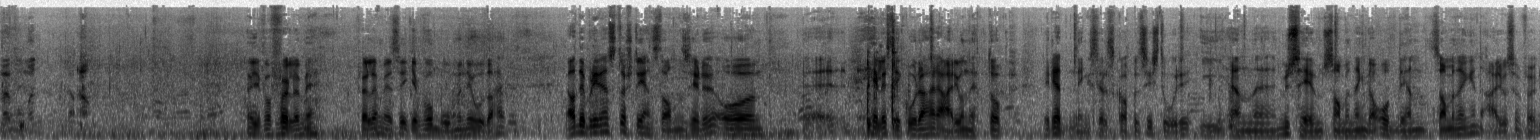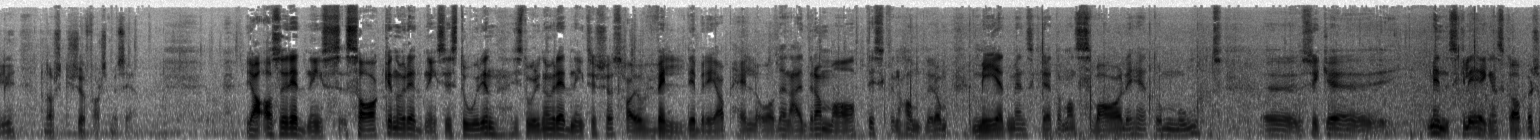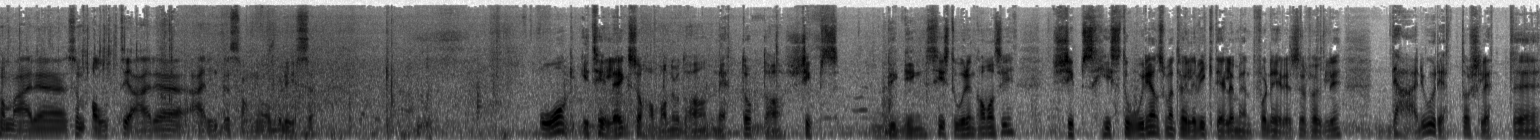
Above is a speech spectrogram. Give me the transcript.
Vi får følge med. Følge med så vi ikke får bommen i hodet her. Ja, det blir den største gjenstanden, sier du. Og eh, hele stikkordet her er jo nettopp Redningsselskapets historie i en eh, museumssammenheng. Da. Og den sammenhengen er jo selvfølgelig Norsk Sjøfartsmuseum. Ja, altså redningssaken og redningshistorien, historien om redning til sjøs, har jo veldig bred appell, og den er dramatisk. Den handler om medmenneskelighet, om ansvarlighet, om mot. Uh, slike menneskelige egenskaper som, er, eh, som alltid er, er interessante å belyse. Og i tillegg så har man jo da nettopp da skipsbyggingshistorien, kan man si. Skipshistorien som et veldig viktig element for dere, selvfølgelig. Det er jo rett og slett eh,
